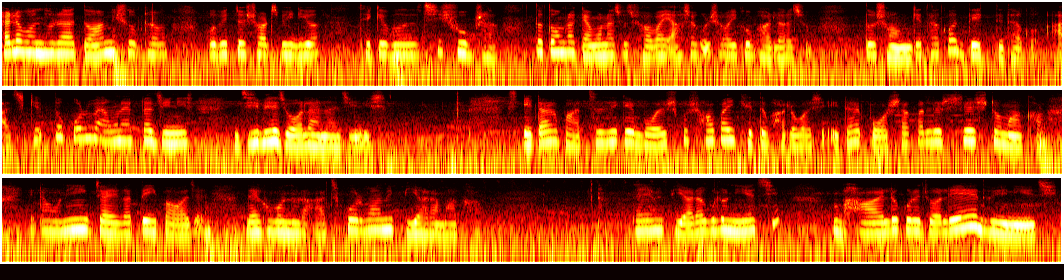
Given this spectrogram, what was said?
Hello বন্ধুরা, তো আমি শুভ্রা, পবিত্র শর্টস ভিডিও থেকে বলছি শুভ্রা। তো তোমরা কেমন আছো? সবাই আশা করি সবাই খুব ভালো আছো। তো সঙ্গে থাকো, দেখতে থাকো। আজকে তো করব এমন একটা জিনিস, জিভে জল আনা জিনিস। এটা বাচ্চা থেকে বয়স্ক সবাই খেতে ভালোবাসে। এটা বর্ষাকালের শ্রেষ্ঠ মাখা। এটা অনেক জায়গাতেই পাওয়া যায়। দেখো বন্ধুরা, আজ করব আমি পেয়ারা মাখা। তাই আমি পেয়ারাগুলো নিয়েছি। ভালো করে জলে ধুয়ে নিয়েছি।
